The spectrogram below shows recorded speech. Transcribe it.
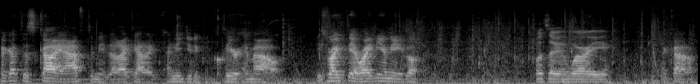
I got this guy after me that I gotta. I need you to clear him out. He's right there, right near me. Look, One second, where are you? I got him.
